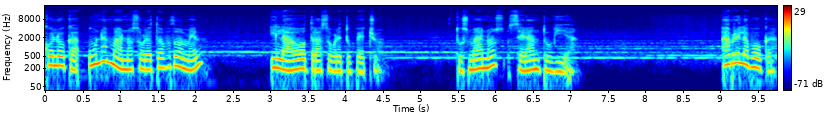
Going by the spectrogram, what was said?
Coloca una mano sobre tu abdomen y la otra sobre tu pecho. Tus manos serán tu guía. Abre la boca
